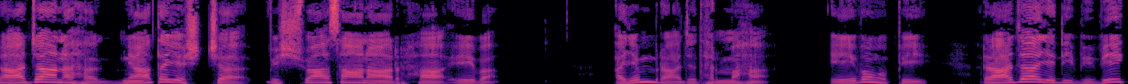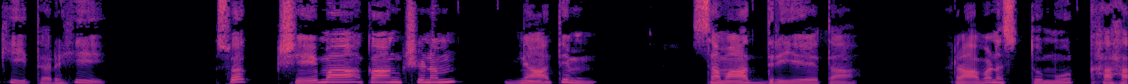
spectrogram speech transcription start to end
राजानः ज्ञातयश्च विश्वासानार्हा एव। अयम् राजधर्मः। एवमपि राजा यदि विवेकी तर्हि स्वक्षेमाकाङ्क्षिणम् ज्ञातिम् समाद्रियेत। रावणस्तु मूर्खः।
